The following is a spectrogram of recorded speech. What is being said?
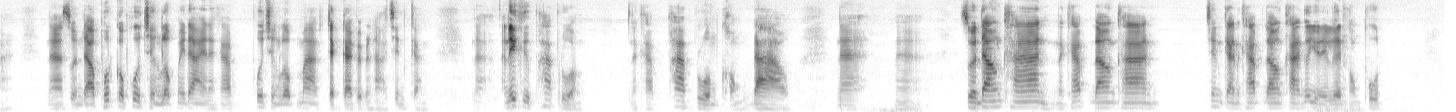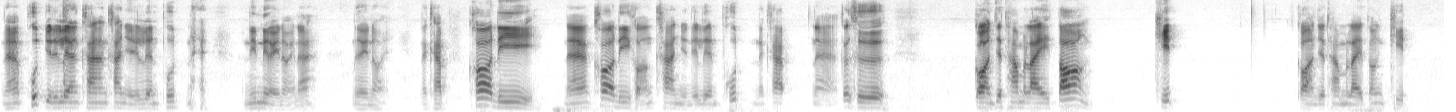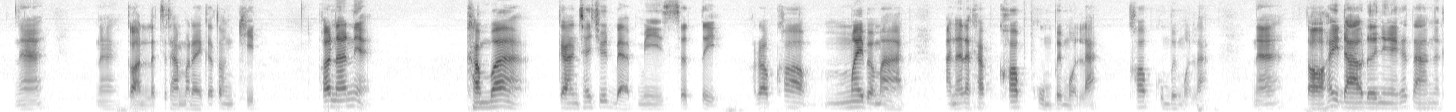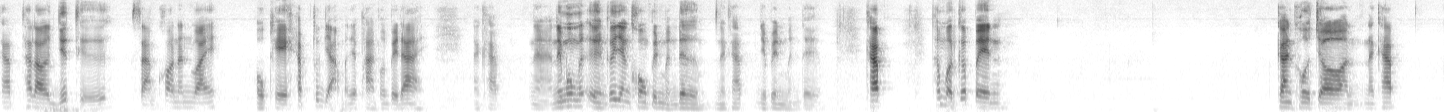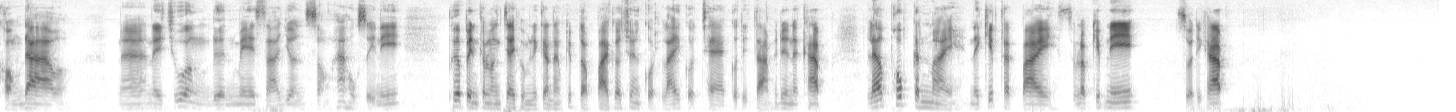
นะส่วนดาวพุธก็พูดเชิงลบไม่ได้นะครับพูดเชิงลบมากจะกลายเป็นปัญหาเช่นกันนะอันนี้คือภาพรวมนะครับภาพรวมของดาวนะนะส่วนดาวอังคารนะครับดาวอังคารเช่นกันครับดาวอังคารก็อยู่ในเรือนของพุธ นะพุธอยู่ในเรือนอังคารอังคารอยู่ในเรือนพุธนะอันนี้เหนื่อยหน่อยนะเหนื่อยหน่อยนะครับ ข้อดีนะข้อดีของอังคารอยู่ในเรือนพุธนะครับนะก็คือก่อนจะทำอะไรต้องคิด ก่อนจะทำอะไรต้องคิดนะนะก่อนจะทำอะไรก็ต้องคิด เพราะฉะนั้นเนี่ยคำว่าการใช้ชีวิตแบบมีสติรอบคอบไม่ประมาท อันนั้นนะครับครอบคลุมไปหมดละครอบคลุมไปหมดละนะ ต่อให้ดาวเดินยังไงก็ตามนะครับ ถ้าเรายึดถือ 3 ข้อนั้นไว้โอเคครับทุกอย่างมันจะผ่านพ้นไปได้นะครับนะในมุมอื่นๆก็ยังคงเป็นเหมือนเดิมนะครับยังเป็นเหมือนเดิมครับ ทั้งหมดก็เป็นการโคจรนะครับของดาวนะในช่วงเดือนเมษายน 2564 นี้ เพื่อเป็นกำลังใจผมในการทำคลิปต่อไป ก็ช่วยกดไลค์ กดแชร์ กดติดตามให้ด้วยนะครับ แล้วพบกันใหม่ในคลิปถัดไปสำหรับคลิปนี้ สวัสดีครับ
